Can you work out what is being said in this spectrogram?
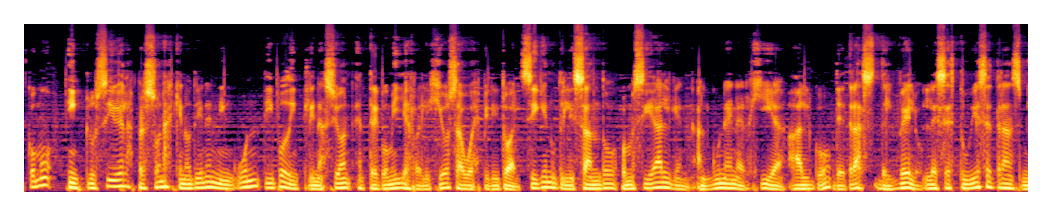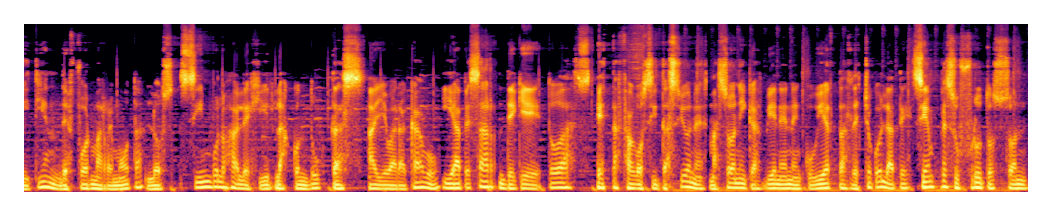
cómo inclusive las personas que no tienen ningún tipo de inclinación entre comillas religiosa o espiritual siguen utilizando como si alguien, alguna energía, algo detrás del velo les estuviese transmitiendo de forma remota los símbolos a elegir, las conductas a llevar a cabo. Y a pesar de que todas estas fagocitaciones masónicas vienen encubiertas de chocolate, siempre sus frutos son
